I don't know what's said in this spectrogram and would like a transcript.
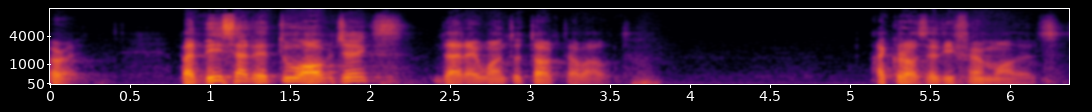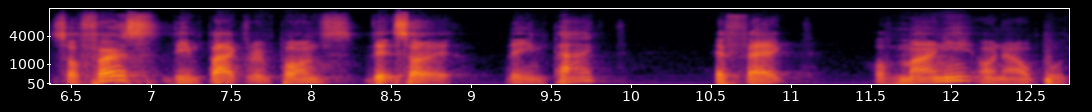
all right. But these are the two objects that I want to talk about across the different models. So first, the impact response, the, sorry, the impact effect of money on output.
